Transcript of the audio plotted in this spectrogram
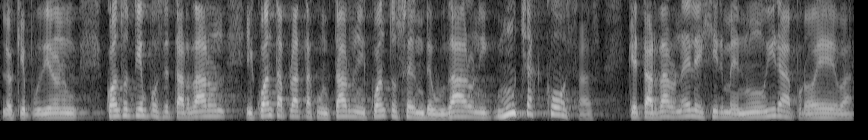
Lo que pudieron, cuánto tiempo se tardaron y cuánta plata juntaron y cuánto se endeudaron y muchas cosas que tardaron en elegir menú, ir a prueba,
